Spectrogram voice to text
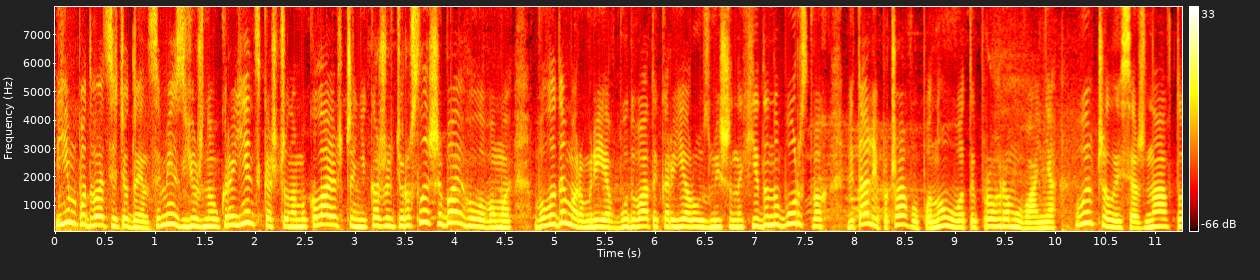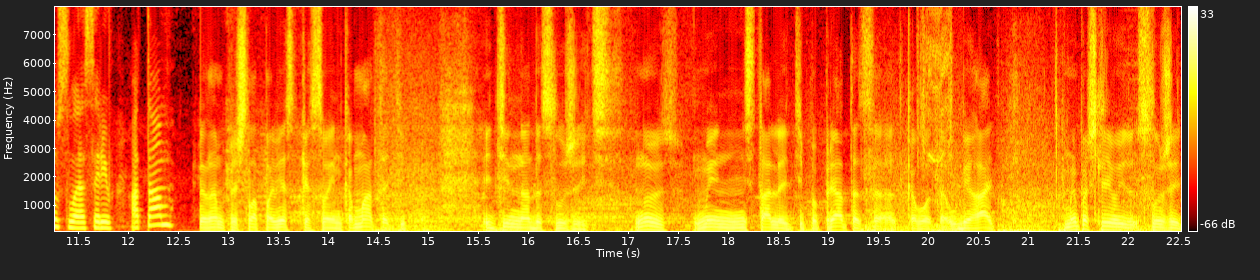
Їм по 21. Самі з Южноукраїнська, що на Миколаївщині, кажуть, росли шибайголовами. Володимир мріяв будувати кар'єру у змішаних єдиноборствах. Віталій почав опановувати програмування. Вивчилися ж на автослесарів. А там Нам пришла повестка с военкомата, типа, идти надо служить. Ну, мы не стали, типа, прятаться от кого-то, убегать. Мы пошли служить.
